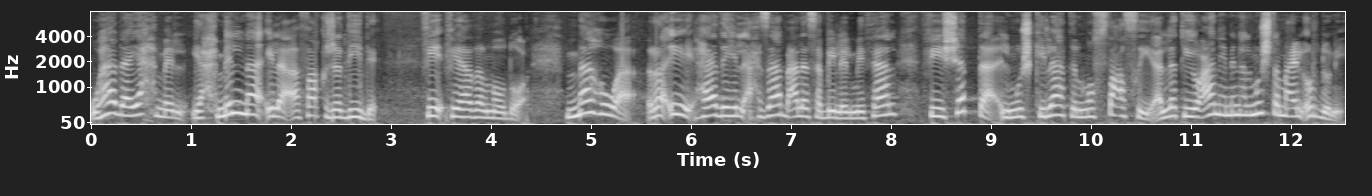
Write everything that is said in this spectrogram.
وهذا يحمل يحملنا إلى آفاق جديدة. في في هذا الموضوع. ما هو رأي هذه الأحزاب على سبيل المثال في شتى المشكلات المستعصية التي يعاني منها المجتمع الأردني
